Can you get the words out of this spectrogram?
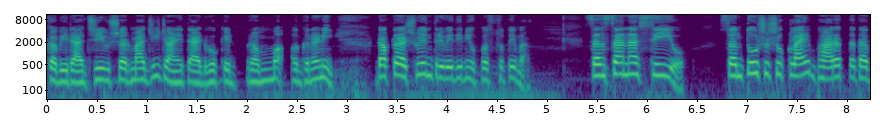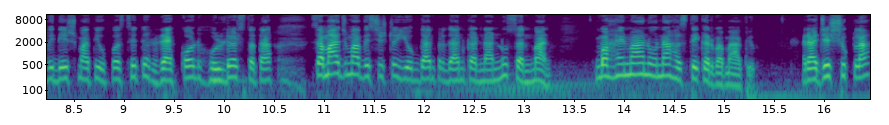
કવિ રાજીવ શર્માજી, જાણીતા એડવોકેટ બ્રહ્મ અગ્રણી, ડોક્ટર અશ્વિન ત્રિવેદીની ઉપસ્થિતિમાં. સંસ્થાના સીઈઓ સંતોષ શુક્લાએ ભારત તથા વિદેશમાંથી ઉપસ્થિત રેકોર્ડ હોલ્ડર્સ તથા સમાજમાં વિશિષ્ટ યોગદાન પ્રદાન કરનારનું સન્માન મહેમાનોના હસ્તે કરવામાં આવ્યું. રાજેશ શુક્લા,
